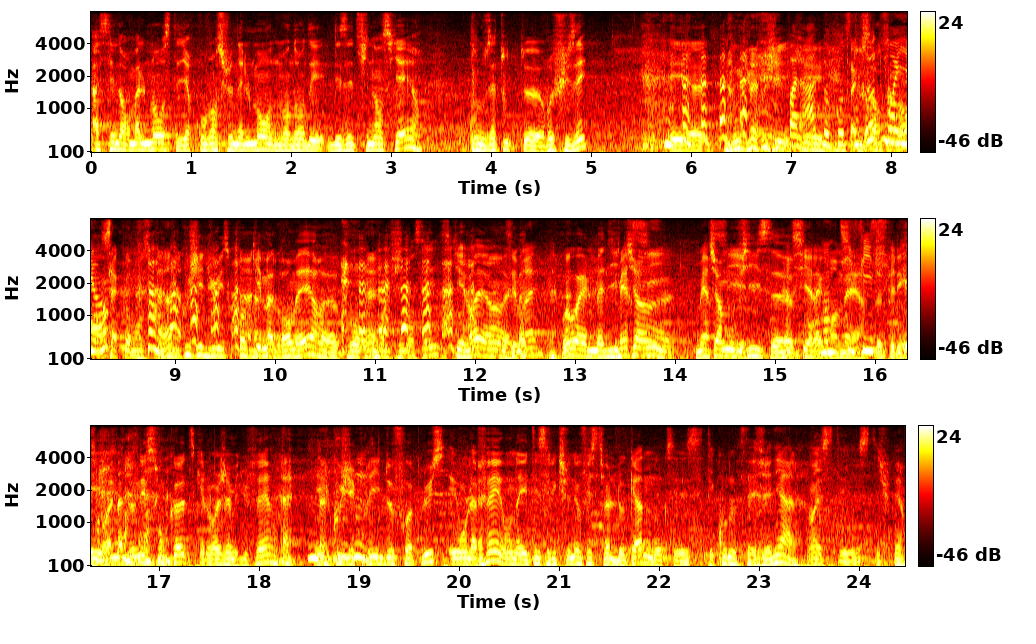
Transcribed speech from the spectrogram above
assez normalement, c'est-à-dire conventionnellement en demandant des, des aides financières, qu'on nous a toutes euh, refusées. Et euh, donc, du coup, j'ai, Voilà, j'ai- donc on ça trouve commence d'autres moyens. Ça commence Du coup, j'ai dû escroquer ma grand-mère euh, pour, pour le financer, ce qui est vrai. Hein. C'est Elle m'a- vrai Ouais, ouais, elle m'a dit Merci, tiens, euh, merci, tiens mon fils. merci à la grand-mère de. Félix Et elle m'a donné son code, ce qu'elle aurait jamais dû faire. Et du coup, j'ai pris deux fois plus. Et on l'a fait. Et on a été sélectionné au Festival de Cannes. Donc c'est- c'était cool. C'est génial. Ouais, c'était c'était super.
